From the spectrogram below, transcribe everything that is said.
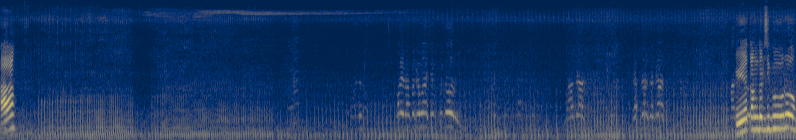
Gas. Kaya tanggal siguro.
